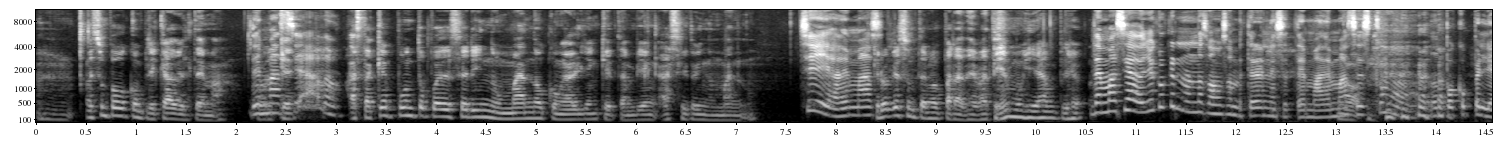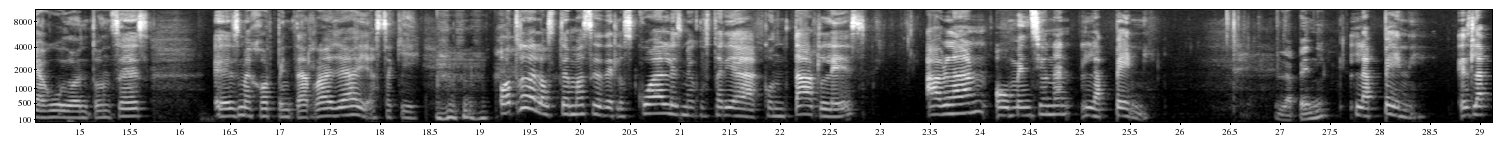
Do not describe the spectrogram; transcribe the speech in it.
mm, es un poco complicado el tema. Demasiado. ¿Hasta qué punto puede ser inhumano con alguien que también ha sido inhumano? Sí, además. Creo que es un tema para debatir muy amplio. Demasiado. Yo creo que no nos vamos a meter en ese tema. Además, No. es como un poco peliagudo. Entonces, es mejor pintar raya y hasta aquí. Otro de los temas de los cuales me gustaría contarles hablan o mencionan la penny. ¿La Penny? La penny es la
